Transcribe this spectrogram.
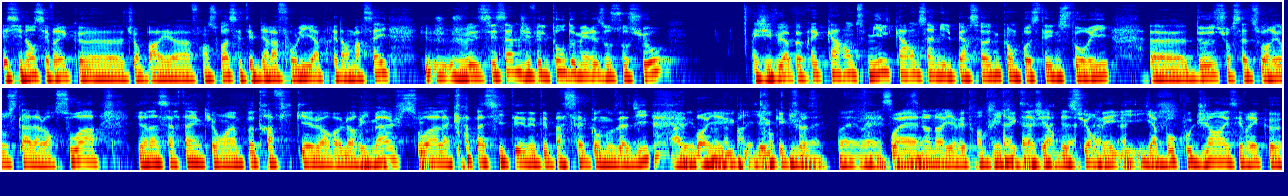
Et sinon c'est vrai que tu en parlais euh, François, c'était bien la folie après dans Marseille. Je, je vais c'est simple, j'ai fait le tour de mes réseaux sociaux. J'ai vu à peu près 40 000, 45 000 personnes qui ont posté une story euh, d'eux sur cette soirée au stade. Alors soit il y en a certains qui ont un peu trafiqué leur, leur image, soit la capacité n'était pas celle qu'on nous a dit. Ah oui, Bon, on il y a eu- parlé il y a de eu 30 quelque 000, chose. Ouais, ouais, ouais, Ouais, non, non, il y avait 30 000, j'exagère bien sûr, mais il y a beaucoup de gens et c'est vrai que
